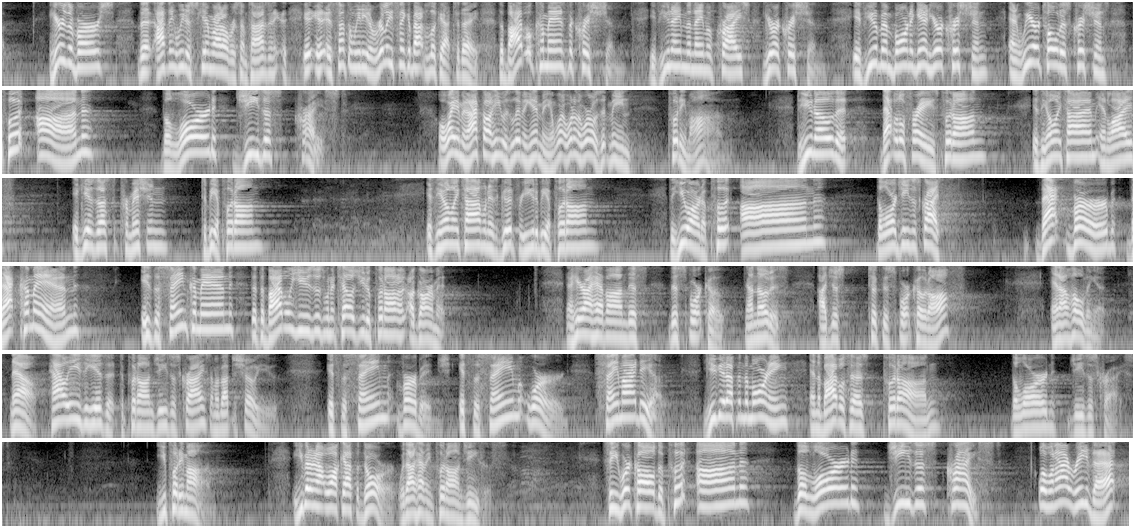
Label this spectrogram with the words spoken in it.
Here's a verse that I think we just skim right over sometimes, and it, it, it's something we need to really think about and look at today. The Bible commands the Christian. If you name the name of Christ, you're a Christian. If you have been born again, you're a Christian. And we are told as Christians, put on the Lord Jesus Christ. Well, wait a minute. I thought he was living in me. And what, what in the world does it mean, put him on? Do you know that that little phrase, put on, is the only time in life it gives us the permission to be a put on. It's the only time when it's good for you to be a put on. That you are to put on the Lord Jesus Christ. That verb, that command, is the same command that the Bible uses when it tells you to put on a, a garment. Now, here I have on this, this sport coat. Now, notice, I just took this sport coat off and I'm holding it. Now, how easy is it to put on Jesus Christ? I'm about to show you. It's the same verbiage, it's the same word, same idea. You get up in the morning and the Bible says, put on the Lord Jesus Christ. You put him on. You better not walk out the door without having put on Jesus. See, we're called to put on the Lord Jesus Christ. Well, when I read that,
